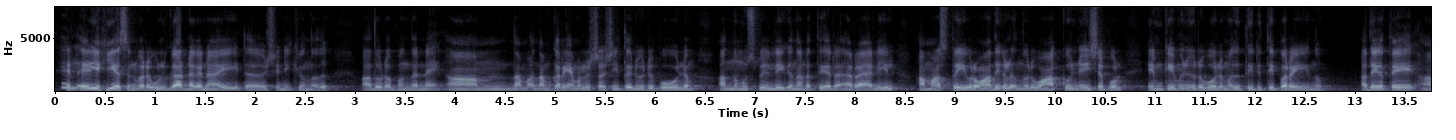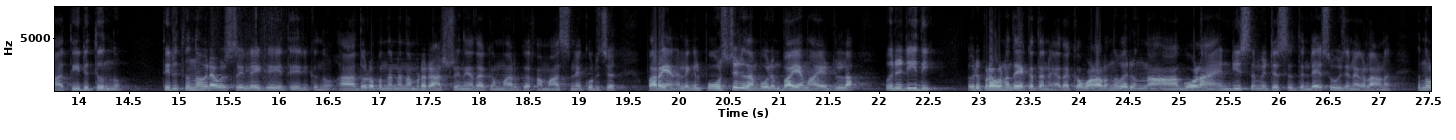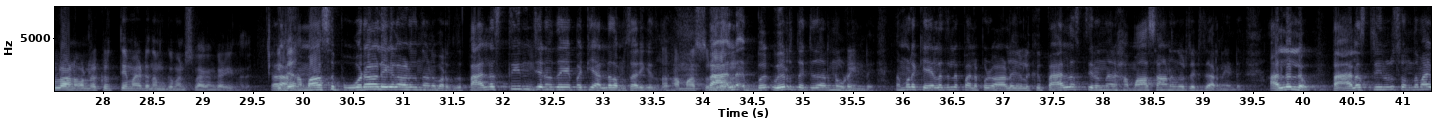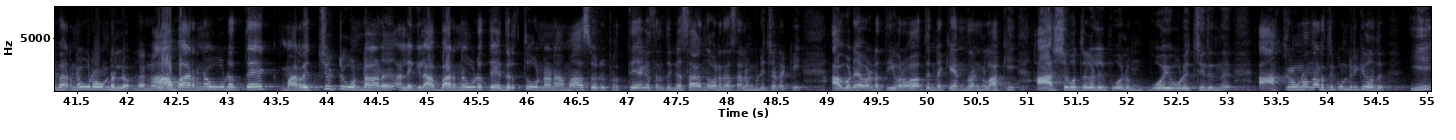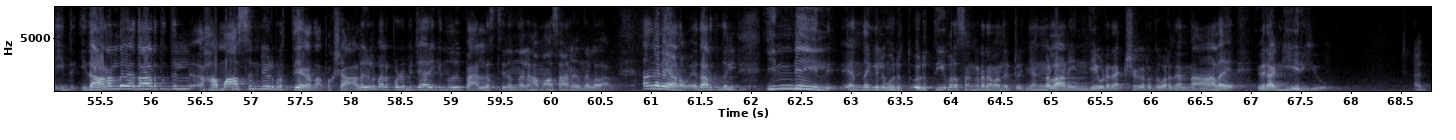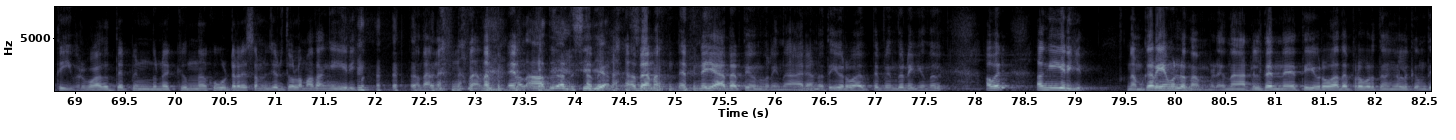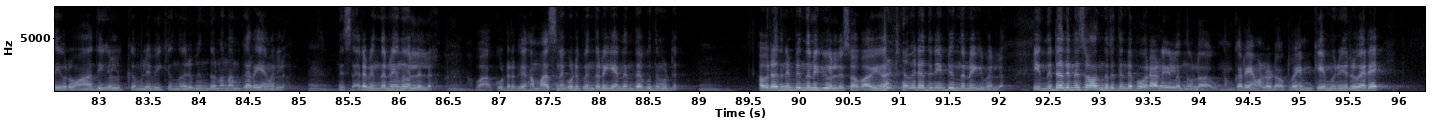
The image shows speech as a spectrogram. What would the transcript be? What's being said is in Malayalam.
യഹിയാസിൻ വരെ ഉദ്ഘാടകനായിട്ട് ക്ഷണിക്കുന്നത്. അതോടൊപ്പം തന്നെ നമുക്കറിയാമല്ലോ ശശി തരൂർ പോലും അന്ന് മുസ്ലിം ലീഗ് നടത്തിയ റാലിയിൽ ഹമാസ് തീവ്രവാദികൾ എന്നൊരു വാക്ക് ഉന്നയിച്ചപ്പോൾ എം കെ മുനീർ പോലും അത് തിരുത്തി പറയുന്നു. അദ്ദേഹത്തെ തിരുത്തുന്നു തിരുത്തുന്ന. ഒരവസ്ഥയിലേക്ക് എത്തിയിരിക്കുന്നു. അതോടൊപ്പം തന്നെ നമ്മുടെ രാഷ്ട്രീയ നേതാക്കന്മാർക്ക് ഹമാസിനെ കുറിച്ച് പറയാൻ അല്ലെങ്കിൽ പോസ്റ്റ് എഴുതാൻ പോലും ഭയമായിട്ടുള്ള ഒരു രീതി ഒരു പ്രവണതയൊക്കെ തന്നെ. അതൊക്കെ വളർന്നു വരുന്ന ആഗോള ആന്റി സെമിറ്റിസത്തിന്റെ സൂചനകളാണ് എന്നുള്ളതാണ് വളരെ കൃത്യമായിട്ട് നമുക്ക് മനസ്സിലാക്കാൻ കഴിയുന്നത്. ഹമാസ് പോരാളികളാണ് എന്നാണ് പറഞ്ഞത്. പാലസ്തീൻ ജനതയെ പറ്റി അല്ല സംസാരിക്കുന്നത്. ഹമാസ് വേറെ തെറ്റിദ്ധാരണ ഇവിടെ ഉണ്ട്. നമ്മുടെ കേരളത്തിലെ പലപ്പോഴും ആളുകൾക്ക് പാലസ്തീൻ എന്നാൽ ഹമാസ് ആണ് എന്നൊരു തെറ്റിദ്ധാരണയുണ്ട്. അല്ലല്ലോ പാലസ്തീൻ ഒരു സ്വന്തമായി ഭരണകൂടം ഉണ്ടല്ലോ. ആ ഭരണകൂടത്തെ മറിച്ചിട്ടുകൊണ്ടാണ് അല്ലെങ്കിൽ ആ ഭരണകൂടത്തെ എതിർത്തുകൊണ്ടാണ് ഹമാസ് ഒരു പ്രത്യേക സ്ഥലത്ത് ഗസ എന്ന് പറയുന്ന സ്ഥലം പിടിച്ചടക്കി അവിടെ അവരുടെ തീവ്രവാദത്തിന്റെ കേന്ദ്രങ്ങളാക്കി ആശുപത്രികളിൽ പോലും പോയി ഒളിച്ചിരുന്ന് ആക്രമണം നടത്തിക്കൊണ്ടിരിക്കുന്നത്. ഈ ഇത് ഇതാണല്ലോ യഥാർത്ഥത്തിൽ ഹമാസിന്റെ ഒരു പ്രത്യേകത. പക്ഷേ ആളുകൾ പലപ്പോഴും വിചാരിക്കുന്നത് പാലസ്തീൻ എന്നാൽ ഹമാസ് ആണ് എന്നുള്ളതാണ്. അങ്ങനെയാണോ? യഥാർത്ഥത്തിൽ ഇന്ത്യയിൽ എന്തെങ്കിലും ഒരു ഒരു തീവ്ര സംഘടന വന്നിട്ട് ഞങ്ങളാണ് ഇന്ത്യയുടെ രക്ഷകർ എന്ന് പറഞ്ഞാൽ നാളെ ഇവർ അംഗീകരിക്കുമോ തീവ്രവാദത്തെ പിന്തുണയ്ക്കുന്ന കൂട്ടരെ സംബന്ധിച്ചിടത്തോളം അത് അംഗീകരിക്കും. അതാണ് അതാണ് അത് അത് ശരിയാണ്. അതാണ് അതിന്റെ യാഥാർത്ഥ്യം എന്ന് പറയുന്നത്. ആരാണ് തീവ്രവാദത്തെ പിന്തുണയ്ക്കുന്നത് അവർ അംഗീകരിക്കും. നമുക്കറിയാമല്ലോ നമ്മുടെ നാട്ടിൽ തന്നെ തീവ്രവാദ പ്രവർത്തനങ്ങൾക്കും തീവ്രവാദികൾക്കും ലഭിക്കുന്ന ഒരു പിന്തുണ നമുക്കറിയാമല്ലോ. നിസ്സാര പിന്തുണയൊന്നുമല്ലല്ലോ. അപ്പൊ ആ കൂട്ടർക്ക് ഹമാസിനെ കൂടി പിന്തുണയ്ക്കാൻ എന്താ ബുദ്ധിമുട്ട്? അവരതിനെ പിന്തുണയ്ക്കുമല്ലോ. സ്വാഭാവികമായിട്ട് അവരതിനെയും പിന്തുണയ്ക്കുമല്ലോ. എന്നിട്ട് അതിന്റെ സ്വാതന്ത്ര്യത്തിന്റെ പോരാളികൾ എന്നുള്ളതാകും. നമുക്കറിയാമല്ലോ ഡോക്ടർ എം കെ മുനീർ വരെ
